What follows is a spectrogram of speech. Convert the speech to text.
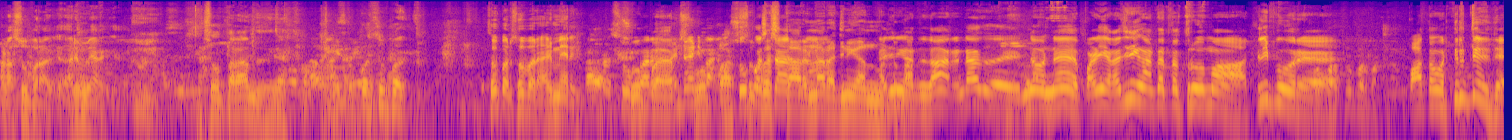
படம் சூப்பரா இருக்கு. அருமையா இருக்கு. சூப்பராக இருந்ததுங்க. சூப்பர் சூப்பர். சூப்பர் அருமையா இருக்கு. Super super. சூப்பர். ஸ்டார்னா ரஜினிகாந்த் ரஜினிகாந்த் தான். ரெண்டாவது இன்னொன்று பழைய ரஜினிகாந்தை தத்ரூபமா திருப்பி ஒரு பார்த்தோம் ஒரு திருப்தி இருக்குது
